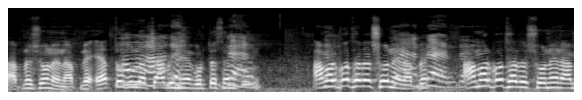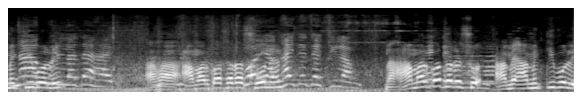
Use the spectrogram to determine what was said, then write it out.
আপনি শোনেন আপনি এতগুলো চাবি নিয়ে করতেছেন? আমার কথাটা শোনেন আপনি। দেন, দেন। আমার কথাটা শোনেন আমি কি বলি। আহা আমার কথাটা শোনেন। না আমার কথাটা আমি আমি কি বলি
